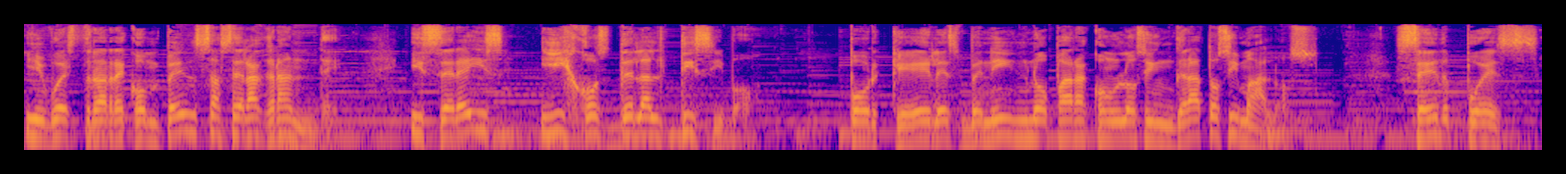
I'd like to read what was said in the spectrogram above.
y vuestra recompensa será grande, y seréis hijos del Altísimo, porque Él es benigno para con los ingratos y malos. Sed pues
